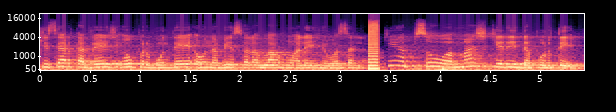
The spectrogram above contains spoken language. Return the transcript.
que certa vez eu perguntei ao Nabi sallallahu alaihi wasallam quem é a pessoa mais querida por ti?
